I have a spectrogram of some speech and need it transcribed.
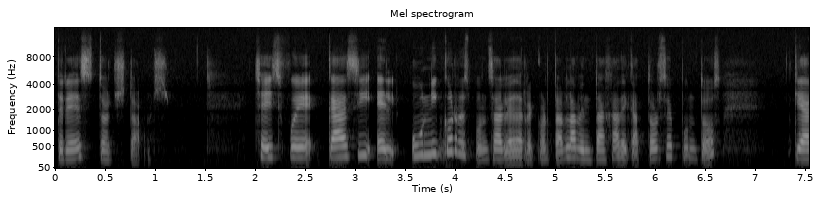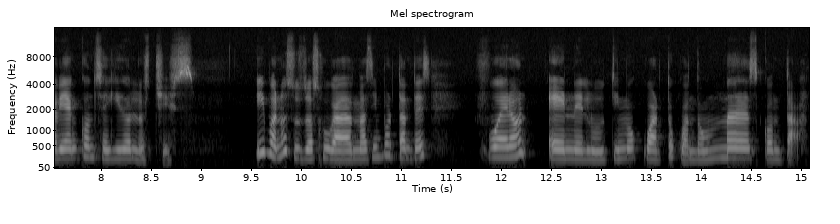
3 touchdowns. Chase fue casi el único responsable de recortar la ventaja de 14 puntos que habían conseguido los Chiefs. Y bueno, sus dos jugadas más importantes fueron en el último cuarto cuando más contaba.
